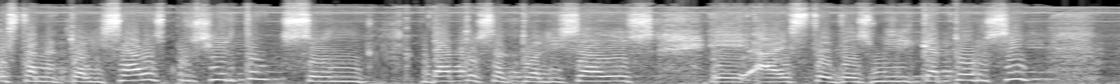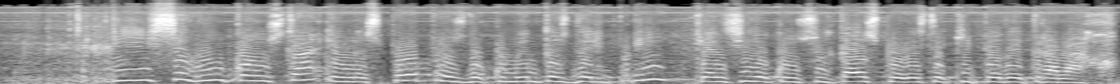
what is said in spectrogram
están actualizados, por cierto, son datos actualizados eh, a este 2014 y según consta en los propios documentos del PRI que han sido consultados por este equipo de trabajo.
